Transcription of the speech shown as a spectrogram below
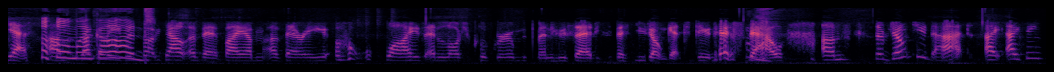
Yes. Um, Oh my luckily he was God. talked out of it by um, a very wise and logical groomsman who said that you don't get to do this now. um, so don't do that. I, I think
